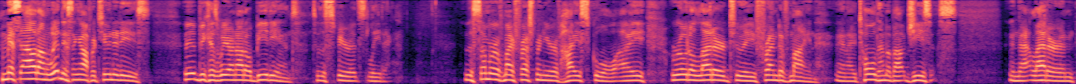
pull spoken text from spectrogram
miss out on witnessing opportunities because we are not obedient to the Spirit's leading. The summer of my freshman year of high school, I wrote a letter to a friend of mine and I told him about Jesus in that letter. And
